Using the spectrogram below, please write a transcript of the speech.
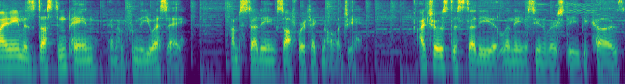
My name is Dustin Payne, and I'm from the USA. I'm studying software technology. I chose to study at Linnaeus University because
